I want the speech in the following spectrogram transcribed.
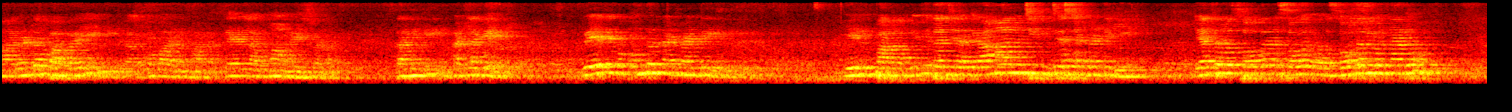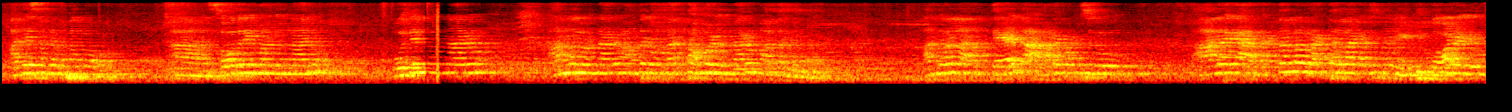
మా రెండో బాబాయి కుమారు అనమాట కేరళ ఉమా మహేశ్వరం దానికి అట్లాగే వేదిక ముందున్నటువంటి వివిధ గ్రామాల నుంచి ఇచ్చేసినటువంటి ఎందరో సోదర సో- సోదరులు ఉన్నారు. అదే సందర్భంలో సోదరి సోదరీమణులు ఉన్నారు. వదిలు ఉన్నారు అన్నలు ఉన్నారు అందరు ఉన్నారు తమ్ముళ్ళు ఉన్నారు మాతలు ఉన్నారు. అందువల్ల తేట ఆడపడుచులు అలాగే ఆ రక్తంలో రక్తంలా కలిసిన ఇంటి కోడళ్ళు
